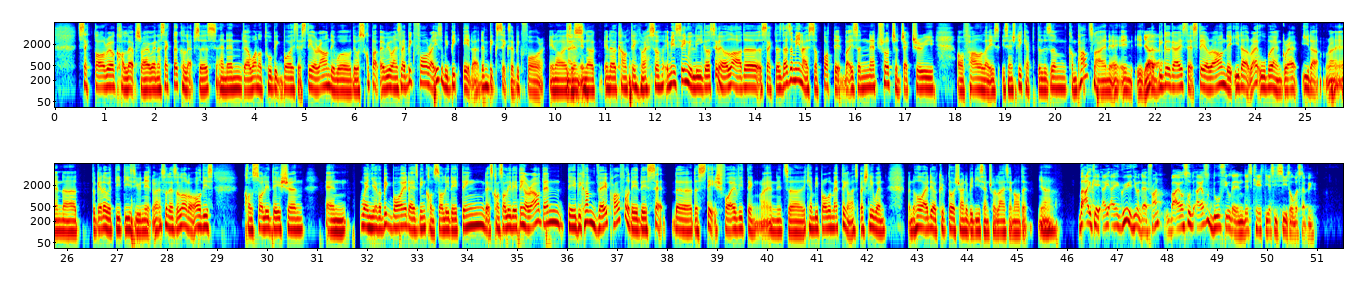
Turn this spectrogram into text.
sectorial collapse, right? When a sector collapses and then there are one or two big boys that stay around, they will they will scoop up everyone. It's like big four, right? It used to be big eight, right? then big six, and big four. You know, Nice. in, in a in the accounting, right? So it means same with legal, same with a lot of other sectors. Doesn't mean I support it, but it's a natural trajectory of how like essentially capitalism compounds, lah. And, and, Yeah. the bigger guys that stay around, they eat up, right? Uber and Grab eat up, right? And uh, together with TT's unit, right? So there's a lot of all these consolidation And when you have a big boy that has been consolidating, that's consolidating around, then they become very powerful. They they set the the stage for everything, right? And it's uh it can be problematic, uh, especially when when the whole idea of crypto is trying to be decentralized and all that. Yeah. But okay, I, I agree with you on that front. But I also I also do feel that in this case the SEC is overstepping.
